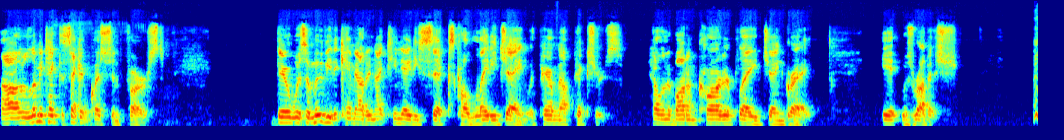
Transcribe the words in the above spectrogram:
Uh, let me take the second question first there was a movie that came out in 1986 called Lady Jane with Paramount Pictures. Helena Bonham Carter played Jane Grey. It was rubbish.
